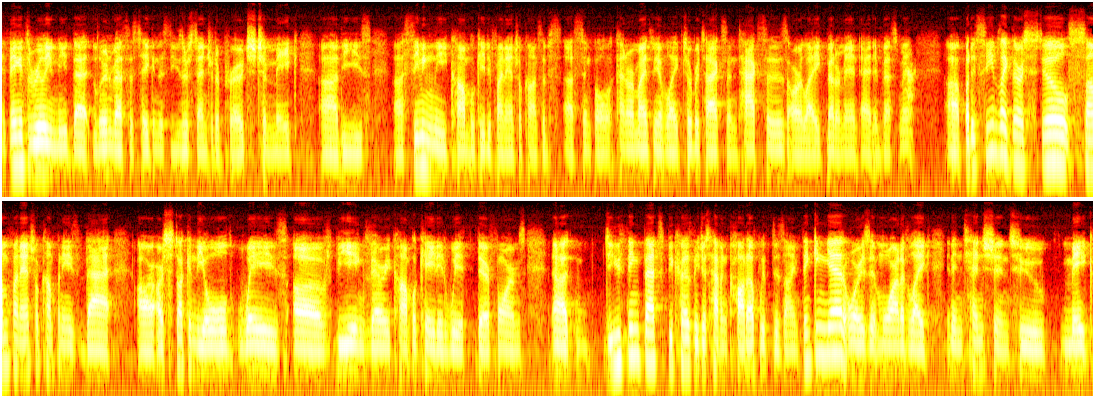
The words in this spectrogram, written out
I think it's really neat that LearnVest has taken this user-centered approach to make uh, these uh, seemingly complicated financial concepts uh, simple. It kind of reminds me of like TurboTax and taxes or like Betterment and investment. Uh, but it seems like there are still some financial companies that are, are, stuck in the old ways of being very complicated with their forms. Uh, do you think that's because they just haven't caught up with design thinking yet, or is it more out of like an intention to make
